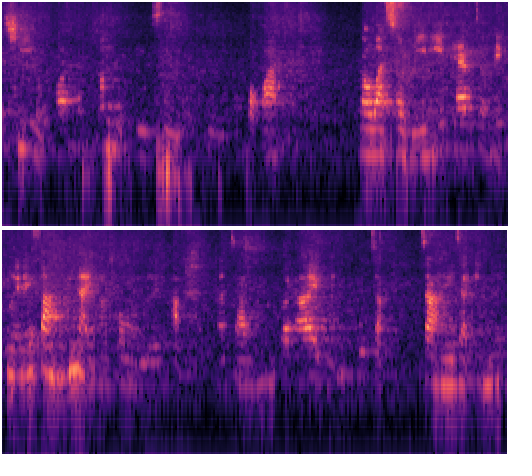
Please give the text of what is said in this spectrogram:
ชชี่หลวงพ่อท่านก็อยู่ปีสี่บอกว่าประวัติส่วนนี้นี่แทบจะไม่เคยได้ฟังที่ไหนมาก่อนเลยค่ะ อาจารย์ก็ได้เหมือนพูดจากใจจากอินเนอร์ของ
